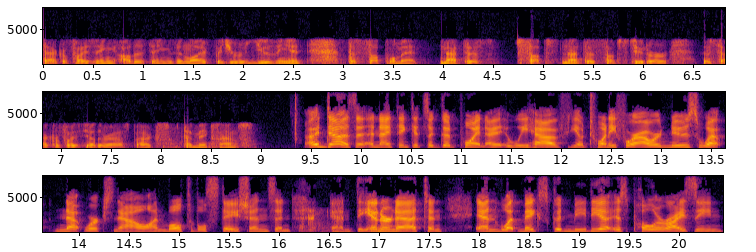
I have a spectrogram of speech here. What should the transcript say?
sacrificing other things in life, but you're using it to supplement, not to not to substitute or sacrifice the other aspects. If that makes sense. It does, and I think it's a good point. I, we have you know 24 hour news networks now on multiple stations and and the internet, and and what makes good media is polarizing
